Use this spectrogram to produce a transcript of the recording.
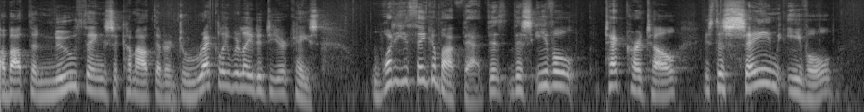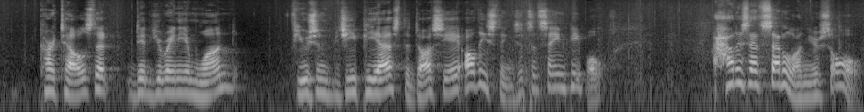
about the new things that come out that are directly related to your case. What do you think about that? This, this evil tech cartel is the same evil cartels that did Uranium One, Fusion GPS, the dossier, all these things. It's the same people. How does that settle on your soul?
